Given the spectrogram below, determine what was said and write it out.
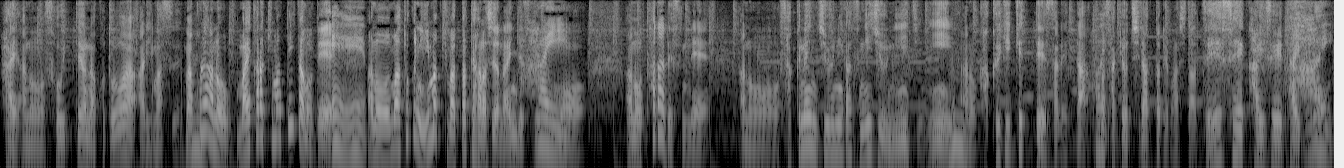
はい、あのそういったようなことはあります。まあ、これはあの前から決まっていたので、あのまあ、特に今決まったって話じゃないんですけれども、はいあのただですねあの昨年12月22日に、うん、あの閣議決定された、はい、まあ、先ほどちらっと出ました税制改正大綱、はい、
